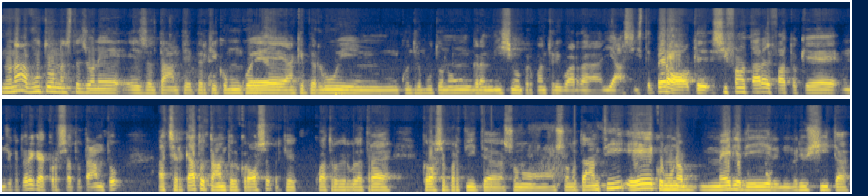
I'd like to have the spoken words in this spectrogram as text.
non ha avuto una stagione esaltante, perché comunque anche per lui un contributo non grandissimo per quanto riguarda gli assist, però che si fa notare il fatto che è un giocatore che ha crossato tanto, ha cercato tanto il cross, perché 4,3 cross a partita sono, sono tanti e con una media di riuscita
